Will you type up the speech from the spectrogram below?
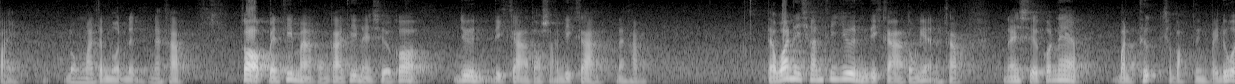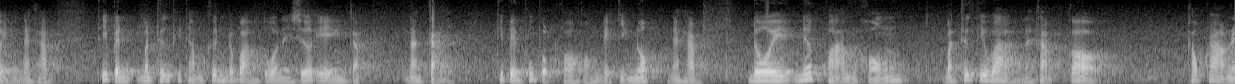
ไปลงมาจำนวนหนึ่งนะครับ ก็เป็นที่มาของการที่นายเสือก็ ยื่นดีกาต่อศาลฎีกานะครับ แต่ว่าในชั้นที่ยื่นดีกาตรงนี้นะครับนายเสือก็แนบบันทึกฉบับหนึ่งไปด้วยนะครับ ที่เป็นบันทึกที่ทำขึ้นระหว่างตัวนายเสือเองกับนางไก่ที่เป็นผู้ปกครองของเด็กหญิงนกนะครับ โดยเนื้อความของบันทึกที่ว่านะครับก็คร่าวๆใน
